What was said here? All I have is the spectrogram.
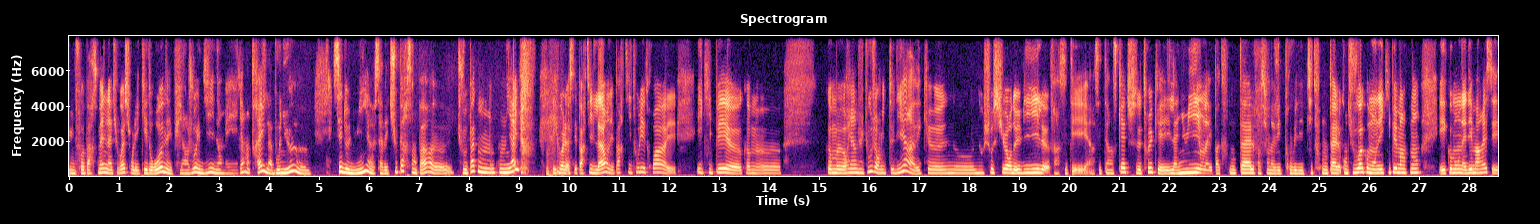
une fois par semaine, là, tu vois, sur les quais de Rhône. Et puis un jour, il me dit Non, mais il y a un trail à Beaunieu, euh, c'est de nuit, euh, ça va être super sympa. Euh, tu veux pas qu'on y aille Et voilà, c'est parti de là. On est partis tous les trois et, équipés comme comme rien du tout, j'ai envie de te dire, avec nos, nos, chaussures de ville. Enfin, c'était, c'était un sketch, ce truc. Et la nuit, on n'avait pas de frontale. Enfin, si on avait trouvé des petites frontales. Quand tu vois comment on est équipé maintenant et comment on a démarré, c'est,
